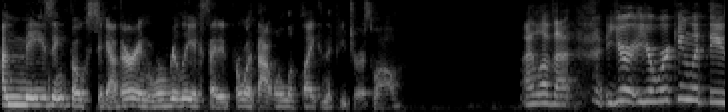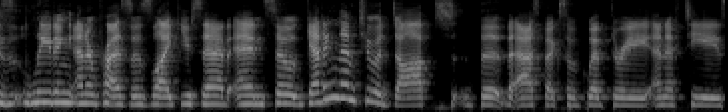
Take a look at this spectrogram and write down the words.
amazing folks together. And we're really excited for what that will look like in the future as well. I love that. You're you're working with these leading enterprises like you said and so getting them to adopt the the aspects of web3 NFTs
